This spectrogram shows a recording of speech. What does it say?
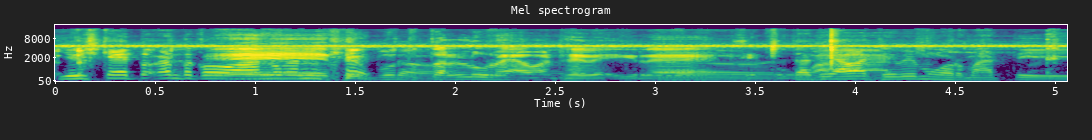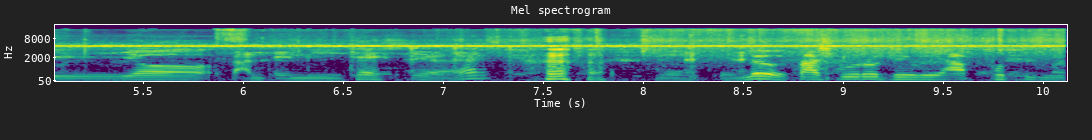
Yo wis ketok kan teko anu kan. Eh, butuh telu rek awak dhewe iki rek. Dadi awak dhewe menghormati yo santeni, guys ya. Eh. Lho, tas guru dhewe abot iki.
